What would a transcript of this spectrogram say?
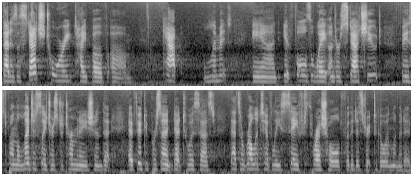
That is a statutory type of um, cap limit, and it falls away under statute based upon the legislature's determination that at 50% debt to assessed, that's a relatively safe threshold for the district to go unlimited.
